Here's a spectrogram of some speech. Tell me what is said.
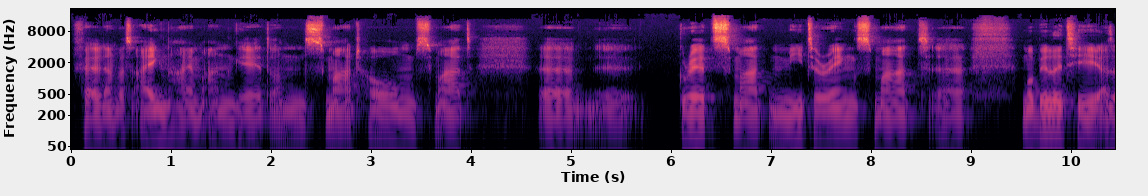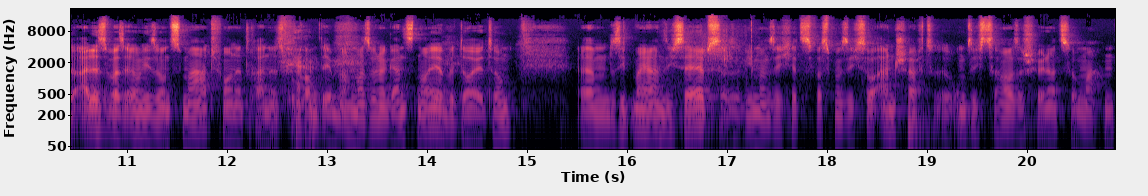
Feldern, was Eigenheim angeht und Smart Home, Smart äh, äh, Grid, Smart Metering, Smart äh, Mobility, also alles, was irgendwie so ein Smart vorne dran ist, bekommt eben nochmal so eine ganz neue Bedeutung. Ähm, das sieht man ja an sich selbst, also wie man sich jetzt, was man sich so anschafft, äh, um sich zu Hause schöner zu machen.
